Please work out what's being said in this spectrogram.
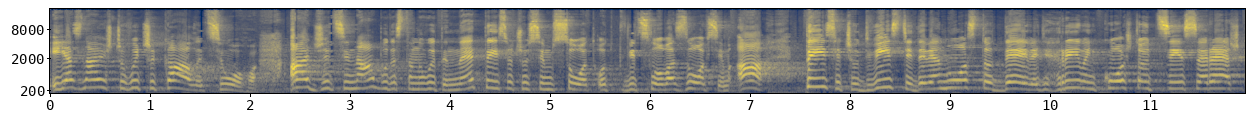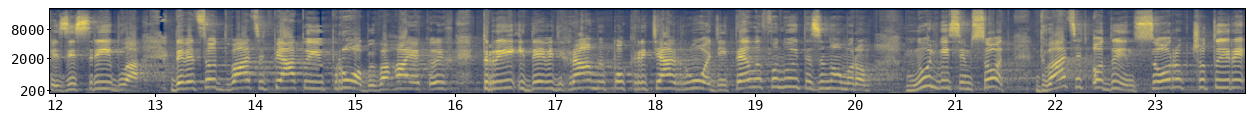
і я знаю, що ви чекали цього. Адже ціна буде становити не 1700, от від слова зовсім, а 1299 гривень коштують ці сережки зі срібла 925-ї проби, вага яких 3,9 грами покриття родій. Телефонуйте за номером 0800 21 44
